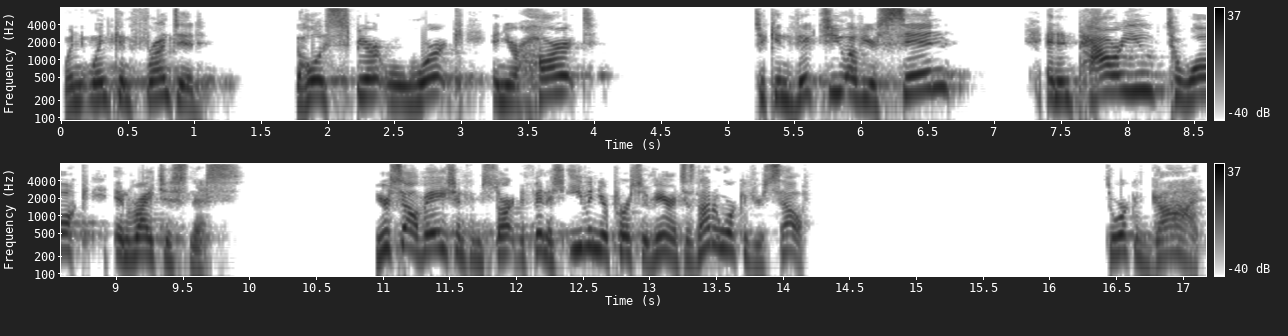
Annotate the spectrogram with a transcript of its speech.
when, when confronted, the Holy Spirit will work in your heart to convict you of your sin and empower you to walk in righteousness. Your salvation from start to finish, even your perseverance, is not a work of yourself, it's a work of God.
